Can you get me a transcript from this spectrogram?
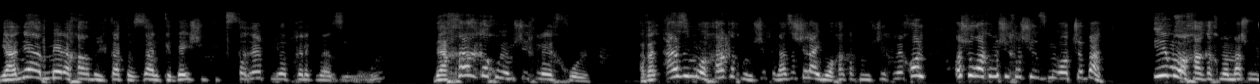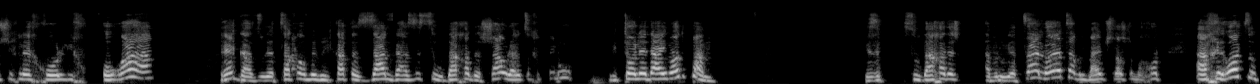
יענה אמן אחר ברכת הזן כדי שהיא תצטרף להיות חלק מהזימון, ואחר כך הוא ימשיך לאכול. אבל אז אם הוא אחר כך ממשיך, ואז השאלה אם הוא אחר כך ממשיך לאכול, או שהוא רק ממשיך לשיר זמירות שבת. אם הוא אחר כך ממש ממשיך לאכול, לכאורה, רגע, אז הוא יצא כבר בברכת הזן, ואז זו סעודה חדשה, אולי הוא צריך אפילו ליטול ידיים עוד פעם. זו סעודה חדשה, אבל הוא יצא, לא יצא, אבל מה עם שלוש הברכות האחרות? זאת,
